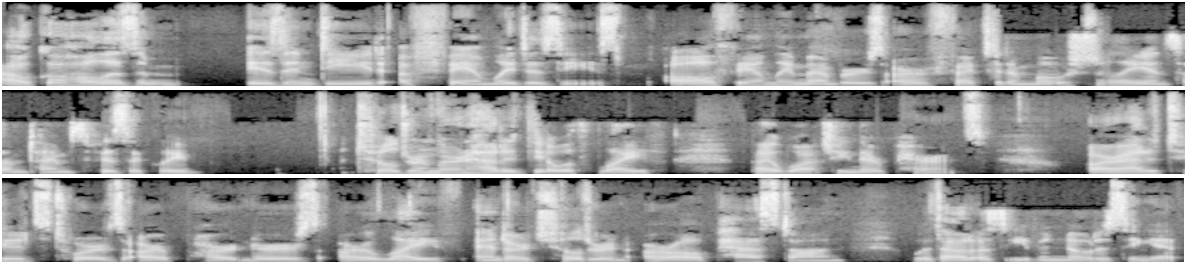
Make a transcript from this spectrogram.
alcoholism is indeed a family disease. All family members are affected emotionally and sometimes physically. Children learn how to deal with life by watching their parents. Our attitudes towards our partners, our life, and our children are all passed on without us even noticing it.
